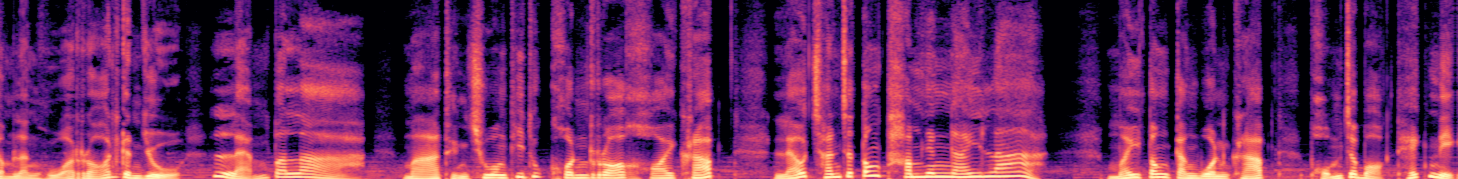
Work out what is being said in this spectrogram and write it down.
กำลังหัวร้อนกันอยู่ แหลมปะล่ามาถึงช่วงที่ทุกคนรอคอยครับ แล้วฉันจะต้องทำยังไงล่ะ ไม่ต้องกังวลครับ ผมจะบอกเทคนิค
